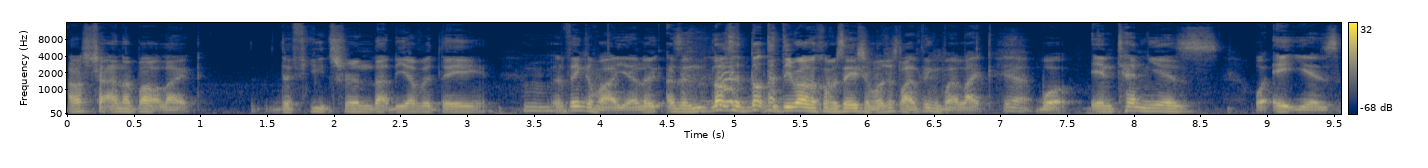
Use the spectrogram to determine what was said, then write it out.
I was chatting about like the future and that the other day. Hmm. Think about it, yeah, look, as in not to not to derail the conversation, but just like think about it, like Yeah. what in ten years or eight years,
